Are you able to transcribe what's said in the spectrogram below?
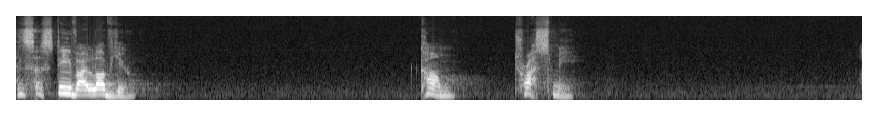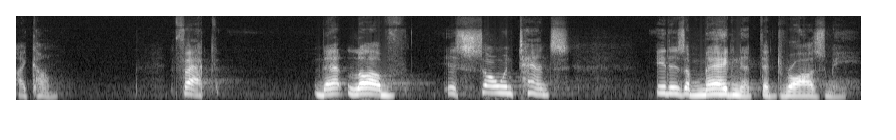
and says, Steve, I love you. Come, trust me. I come. In fact, that love is so intense, it is a magnet that draws me,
